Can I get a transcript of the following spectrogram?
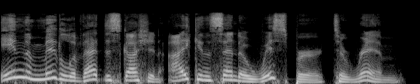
In the middle of that discussion, I can send a whisper to Rym.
